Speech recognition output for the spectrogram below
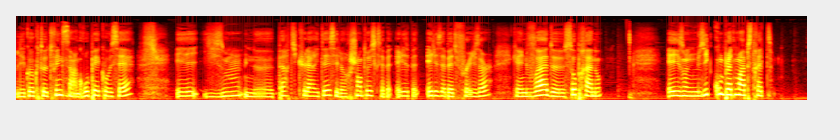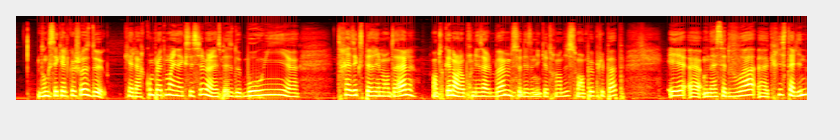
les Cocteau Twins, c'est un groupe écossais. Et ils ont une particularité, c'est leur chanteuse qui s'appelle Elizabeth, Fraser, qui a une voix de soprano. Et ils ont une musique complètement abstraite. Donc c'est quelque chose de qui a l'air complètement inaccessible, une espèce de bruit euh, très expérimental. En tout cas, dans leurs premiers albums, ceux des années 90 sont un peu plus pop. Et euh, on a cette voix euh, cristalline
